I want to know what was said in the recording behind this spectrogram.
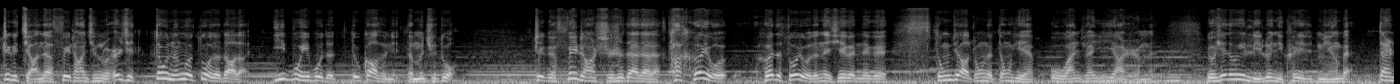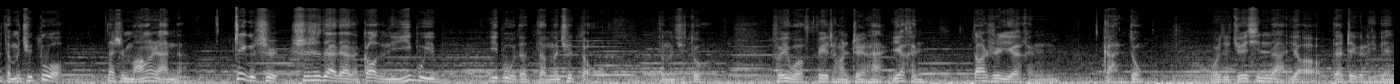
这个讲的非常清楚，而且都能够做得到的。一步一步的都告诉你怎么去做，这个非常实实在在的。它和有和的所有的那些个那个宗教中的东西不完全一样是什么？有些东西理论你可以明白，但是怎么去做那是茫然的。这个是实实在在的告诉你一步一步一步的怎么去走，怎么去做。所以我非常震撼，也很当时也很感动，我就决心呢要在这个里边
